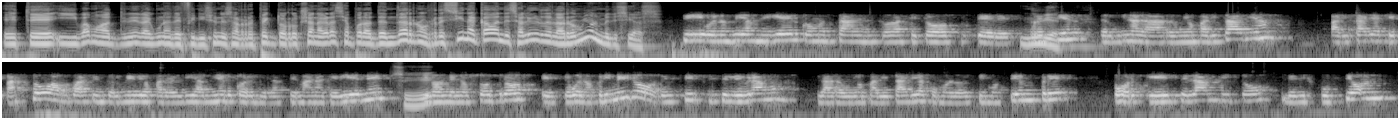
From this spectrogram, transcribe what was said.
este, y vamos a tener algunas definiciones al respecto. Roxana, gracias por atendernos. Recién acaban de salir de la reunión, me decías. Sí, buenos días Miguel, ¿cómo están todas y todos ustedes? Muy Recién termina la reunión paritaria, paritaria que pasó a un cuarto intermedio para el día miércoles de la semana que viene, Sí. y donde nosotros, este, bueno, primero decir que celebramos la reunión paritaria, como lo decimos siempre, porque es el ámbito de discusión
